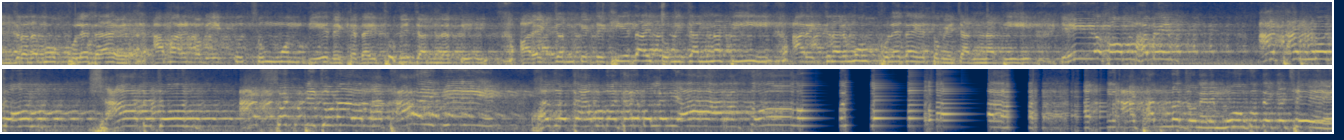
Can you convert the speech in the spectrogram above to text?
একজনের মুখ খুলে দেয়। আমার একটু চুম্বন দিয়ে তুমি জান্নাতি। আরেকজনকে দেখিয়ে দেয়, তুমি জান্নাতি। আরেকজনের মুখ খুলে দেয়, তুমি জান্নাতি। এই রকম ভাবে আঠান্ন জন, ষাট জন, আটষট্টি জনের মাথায় গিয়ে হযরত আবু বকর বললেন, ইয়া জনের মুখ দেখেছেন,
